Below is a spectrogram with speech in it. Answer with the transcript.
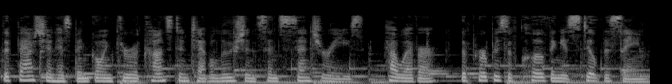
The fashion has been going through a constant evolution since centuries, however, the purpose of clothing is still the same.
